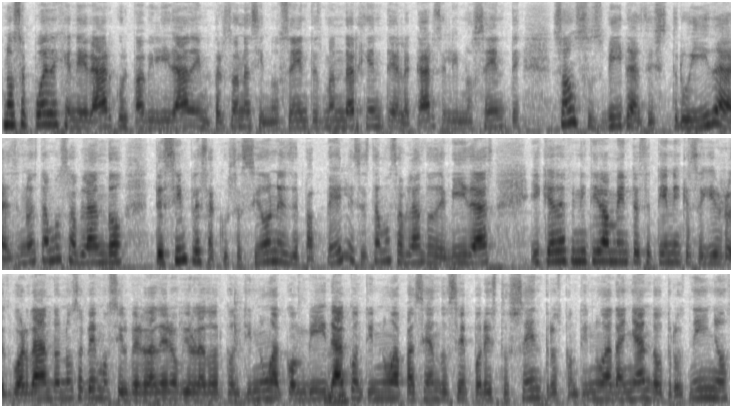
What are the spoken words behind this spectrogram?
No se puede generar culpabilidad en personas inocentes, mandar gente a la cárcel inocente. Son sus vidas destruidas. No estamos hablando de simples acusaciones, de papeles, estamos hablando de vidas y que definitivamente se tienen que seguir resguardando. No sabemos si el verdadero violador continúa con vida, continúa paseándose por estos centros, continúa dañando a otros niños,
